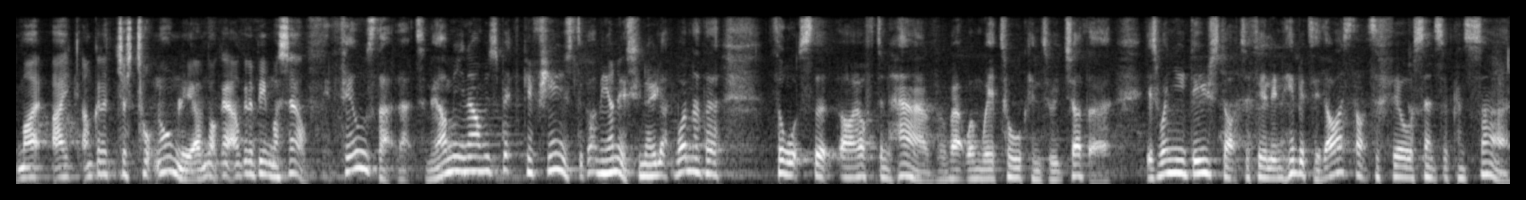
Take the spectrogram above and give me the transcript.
my I, I'm going to just talk normally. I'm not. Gonna, I'm going to be myself. It feels that that to me. I mean, I was a bit confused. I've got to be honest. You know, like one of the thoughts that I often have about when we're talking to each other is when you do start to feel inhibited, I start to feel a sense of concern.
